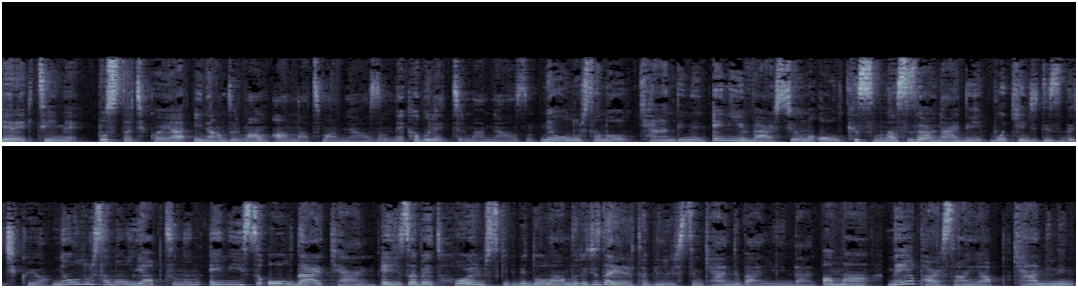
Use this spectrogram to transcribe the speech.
gerektiğini bu statikoya inandırmam, anlatmam lazım ve kabul ettirmem lazım. Ne olursan ol, kendinin en iyi versiyonu ol kısmına size önerdiğim bu ikinci dizide çıkıyor. Ne olursan ol yaptığının en iyisi ol derken Elizabeth Holmes gibi bir dolandırıcı da yaratabilirsin kendi benliğinden. Ama ne yaparsan yap kendinin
